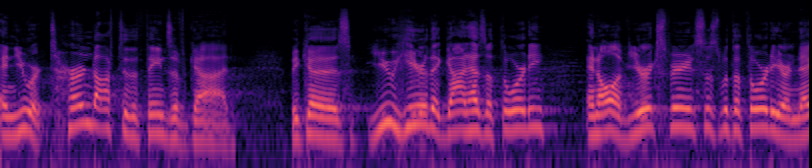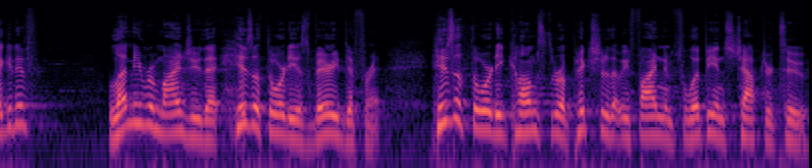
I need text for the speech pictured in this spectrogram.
and you are turned off to the things of God, because you hear that God has authority and all of your experiences with authority are negative, let me remind you that His authority is very different. His authority comes through a picture that we find in Philippians chapter 2.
